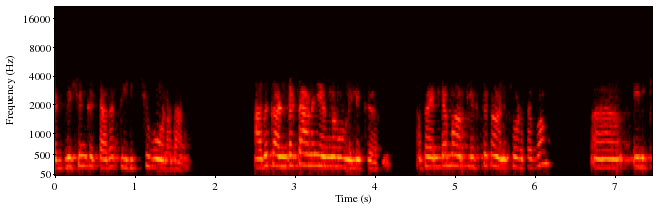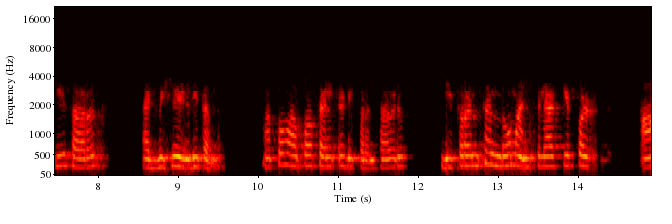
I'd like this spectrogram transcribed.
അഡ്മിഷൻ കിട്ടാതെ തിരിച്ചു പോണതാണ്. അത് കണ്ടിട്ടാണ് ഞങ്ങൾ ഉള്ളിൽ കയറുന്നത്. അപ്പൊ എന്റെ മാർക്ക് ലിസ്റ്റ് കാണിച്ചു കൊടുത്തപ്പം എനിക്ക് സാറ് അഡ്മിഷൻ എഴുതി തന്നു. അപ്പോൾ അപ്പോൾ ഫെൽറ്റ് ഡിഫറൻസ് ആ ഒരു ഡിഫറൻസ് എന്തോ മനസ്സിലാക്കിയപ്പോൾ ആ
